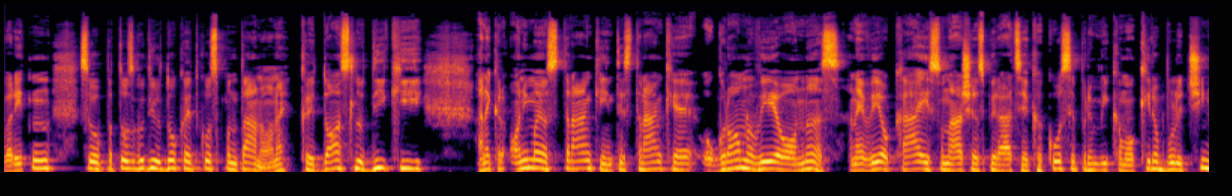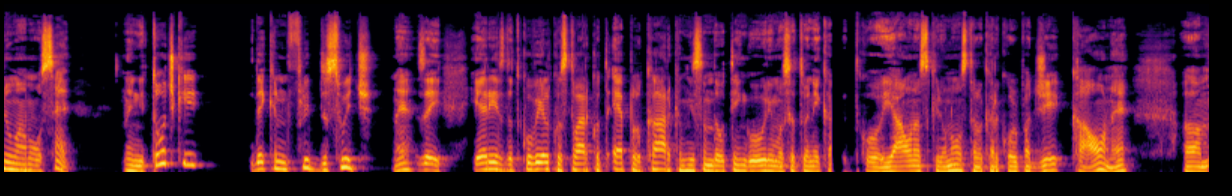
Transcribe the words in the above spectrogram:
verjetno se bo pa to zgodilo dokaj tako spontano, ker je dosti ljudi, ki, ne, ker oni imajo stranke in te stranke ogromno vejo o nas, ne vejo, kaj so naše aspiracije, kako se premikamo, kje bolečino imamo vse. Na eni točki, da can flip the switch. Ne? Zdaj, je res, da tako veliko stvar kot Apple Car, ki mislim, da o tem govorimo, se to je neka javna skrivnost ali kar koli pa že, kao. Um,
